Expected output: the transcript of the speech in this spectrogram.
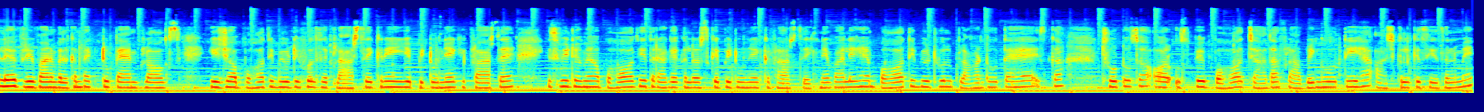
Hello everyone welcome back to Pam blogs ये जो आप बहुत ही ब्यूटीफुल से फ्लावर्स देख रहे हैं, ये पिटूनिया के फ्लावर्स हैं। इस वीडियो में आप बहुत ही तरह के कलर्स के पिटूनिया के फ्लावर्स देखने वाले हैं। बहुत ही ब्यूटीफुल प्लांट होता है इसका छोटू सा और उस पर बहुत ज़्यादा फ्लावरिंग होती है आजकल के सीज़न में।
